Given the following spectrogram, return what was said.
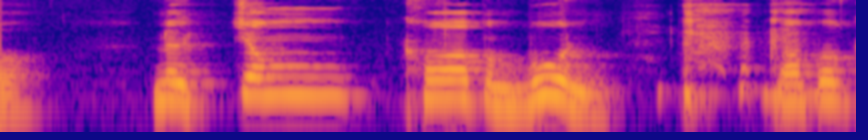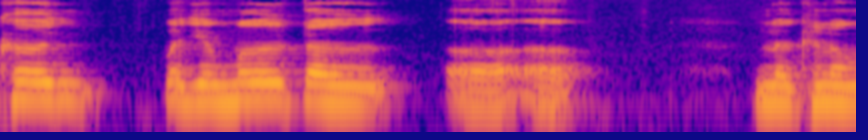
រនៅចុង ខ9បងប្អូនឃើញបើយើងមើលទៅនៅក្នុង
